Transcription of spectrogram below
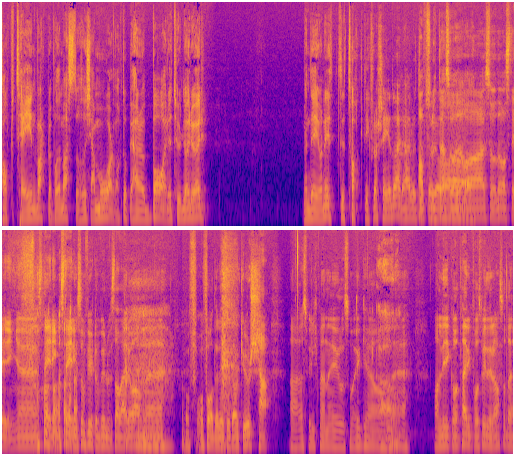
Kaptein vært med på det meste, og så kommer målvakt oppi her og bare tull og rør. Men det er jo litt taktikk fra Skeid. og her, vet du, Absolutt. Jeg så det var, så det var Steiring, eh, Steiring, Steiring som fyrte opp Ulvestad der, og han eh, å, å få det litt ut av kurs. Ja, jeg har spilt med henne i Rosenborg, og han, eh, han liker å terge på spillere. Så det,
